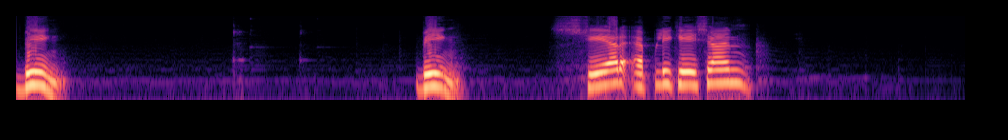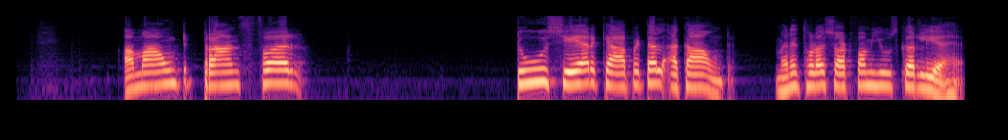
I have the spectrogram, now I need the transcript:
Being being share application amount transfer to share capital account मैंने थोड़ा शॉर्ट फॉर्म यूज़ कर लिया है।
